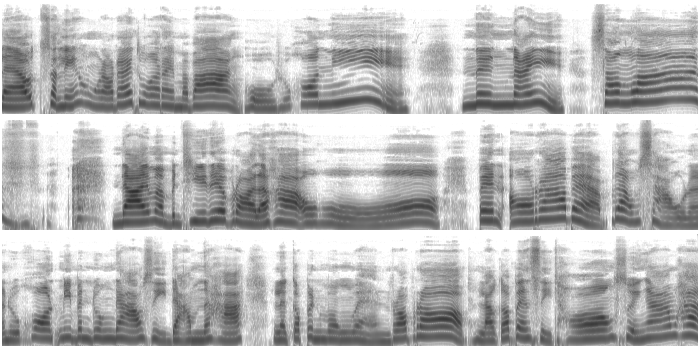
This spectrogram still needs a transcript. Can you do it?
แล้วสัตว์เลี้ยงของเราได้ตัวอะไรมาบ้าง โห ทุกคนนี่หนึ่งในสองล้าน ได้มาเป็นที่เรียบร้อยแล้วค่ะ โอ้โห เป็นออร่าแบบดาวเสาร์นะทุกคน มีเป็นดวงดาวสีดำนะคะ แล้วก็เป็นวงแหวนรอบๆ แล้วก็เป็นสีทองสวยงามค่ะ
